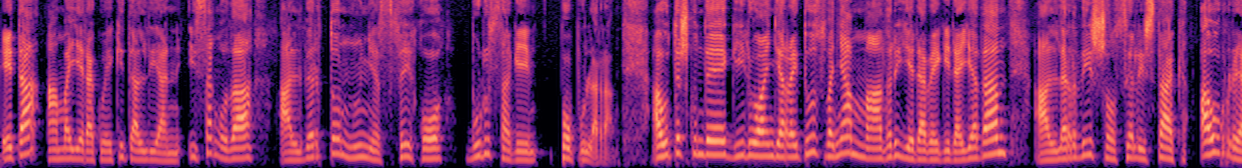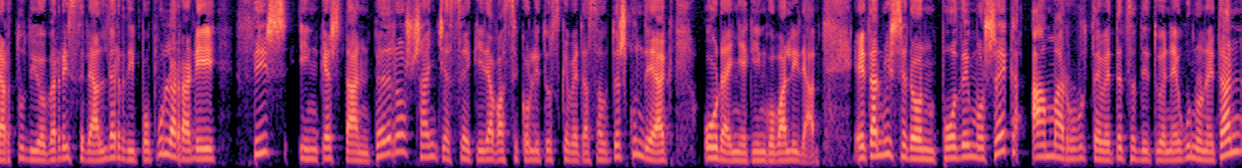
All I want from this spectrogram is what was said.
Eta amaierako ekitaldian izango da Alberto Núñez Feijo buruzagi popularra. Hauteskunde giroan jarraituz, baina Madrilera begiraia da, alderdi sozialistak aurre hartu dio berriz ere alderdi popularrari, zis inkestan Pedro Sánchezek irabaziko lituzke beraz hauteskundeak orain egingo balira. Eta Luiseron Podemosek amar urte betetzen dituen egun honetan,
